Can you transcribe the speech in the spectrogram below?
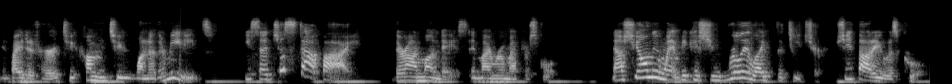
invited her to come to one of their meetings. He said, just stop by. They're on Mondays in my room after school. Now, she only went because she really liked the teacher. She thought he was cool.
